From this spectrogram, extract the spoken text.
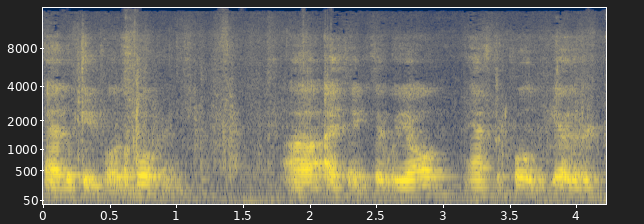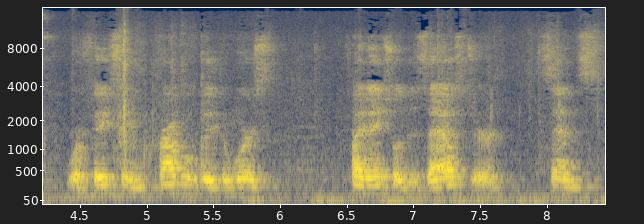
and the people have spoken. Uh, I think that we all have to pull together. We're facing probably the worst financial disaster since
